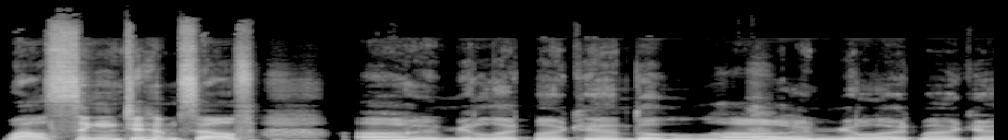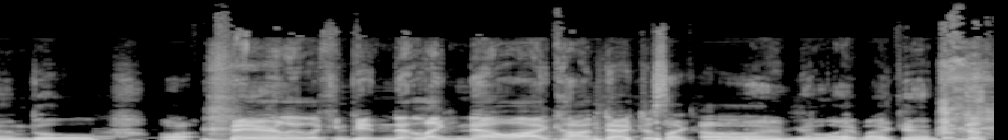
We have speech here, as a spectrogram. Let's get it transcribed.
while singing to himself i'm gonna light my candle i'm gonna light my candle barely looking like no eye contact just like i'm gonna light my candle just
